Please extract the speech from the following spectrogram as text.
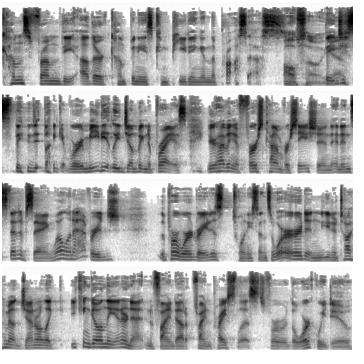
Comes from the other companies competing in the process. Also, They yes. just they did- like we're immediately jumping to price. You're having a first conversation, and instead of saying, "Well, on average, the per word rate is twenty cents a word," and you know, talking about general, like you can go on the internet and find out find price lists for the work we do,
